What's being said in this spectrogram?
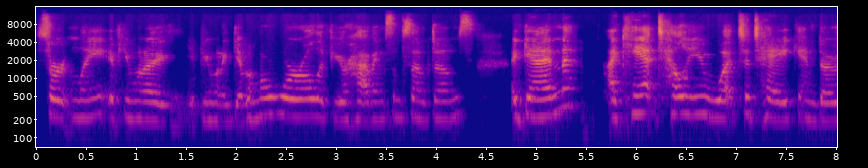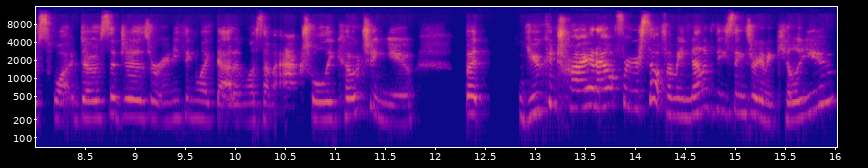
Certainly, if you want to, if you want to give them a whirl, if you're having some symptoms, again, I can't tell you what to take and dose what dosages or anything like that unless I'm actually coaching you. But you can try it out for yourself. I mean, none of these things are going to kill you.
